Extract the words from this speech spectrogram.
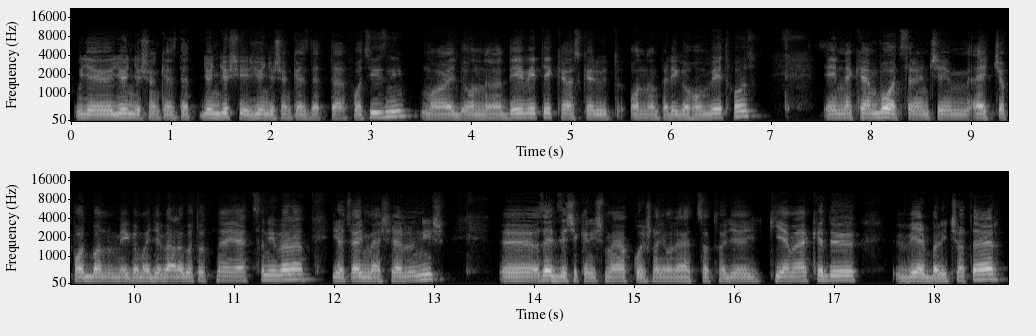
ugye ő gyöngyösen kezdett, gyöngyösi és gyöngyösen kezdett el focizni, majd onnan a DVTK-hez került, onnan pedig a Honvédhoz. Én nekem volt szerencsém egy csapatban, még a megye válogatottnál játszani vele, illetve egymás ellen is. Az edzéseken is már akkor is nagyon látszott, hogy egy kiemelkedő, vérbeli csatár,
